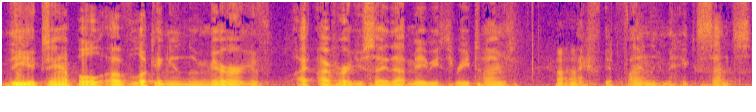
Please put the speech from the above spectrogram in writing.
The example of looking in the mirror, you've I, have heard you say that maybe three times. Uh-huh. I, it finally makes sense.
